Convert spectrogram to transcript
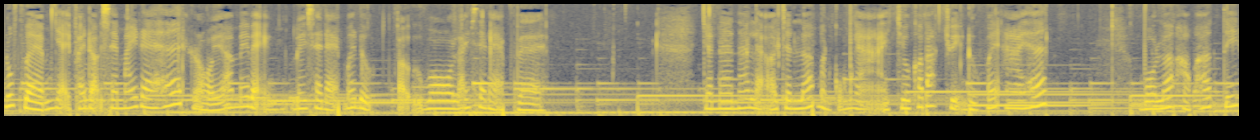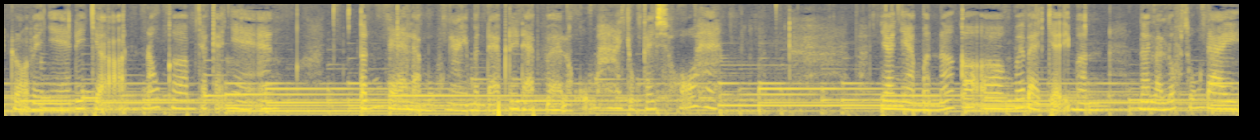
Lúc về cũng vậy phải đợi xe máy ra hết rồi á mấy bạn đi xe đạp mới được tự vô lấy xe đạp về. Cho nên á là ở trên lớp mình cũng ngại chưa có bắt chuyện được với ai hết. Vô lớp học hết tiết rồi về nhà đi chợ nấu cơm cho cả nhà ăn. Tính ra là một ngày mình đạp đi đạp về là cũng hai chục cây số ha do nhà mình nó có ơn với bà chị mình, nên là lúc xuống đây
